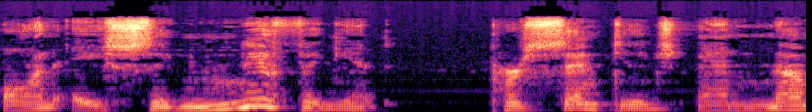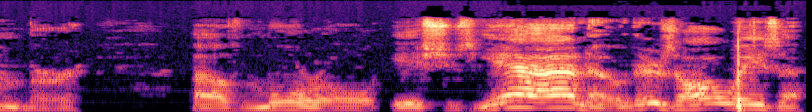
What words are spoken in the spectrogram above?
on a significant percentage and number of moral issues. Yeah, I know there's always a,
